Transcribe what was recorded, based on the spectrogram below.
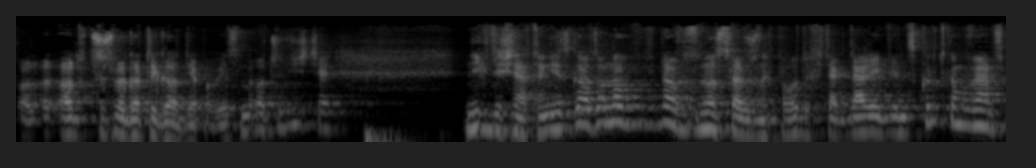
od, od przyszłego tygodnia powiedzmy. Oczywiście nigdy się na to nie zgodzą, no, no mnóstwo różnych powodów i tak dalej, więc krótko mówiąc,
